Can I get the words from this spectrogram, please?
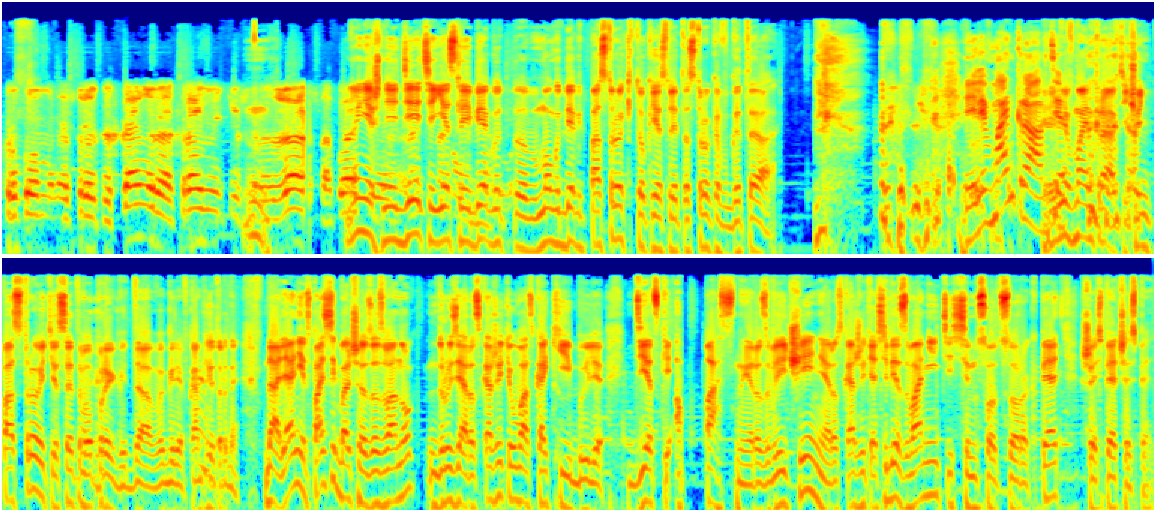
кругом на стройках камеры, охранники, сторожа, собаки. Нынешние дети, если бегают, э, могут бегать по стройке, только если это стройка в GTA. Или в Майнкрафте. Или в Майнкрафте что-нибудь построить и с этого прыгать, да, в игре, в компьютерной. Да, Леонид, спасибо большое за звонок. Друзья, расскажите, у вас какие были детские опасные развлечения. Расскажите о себе, звоните 745-6565.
